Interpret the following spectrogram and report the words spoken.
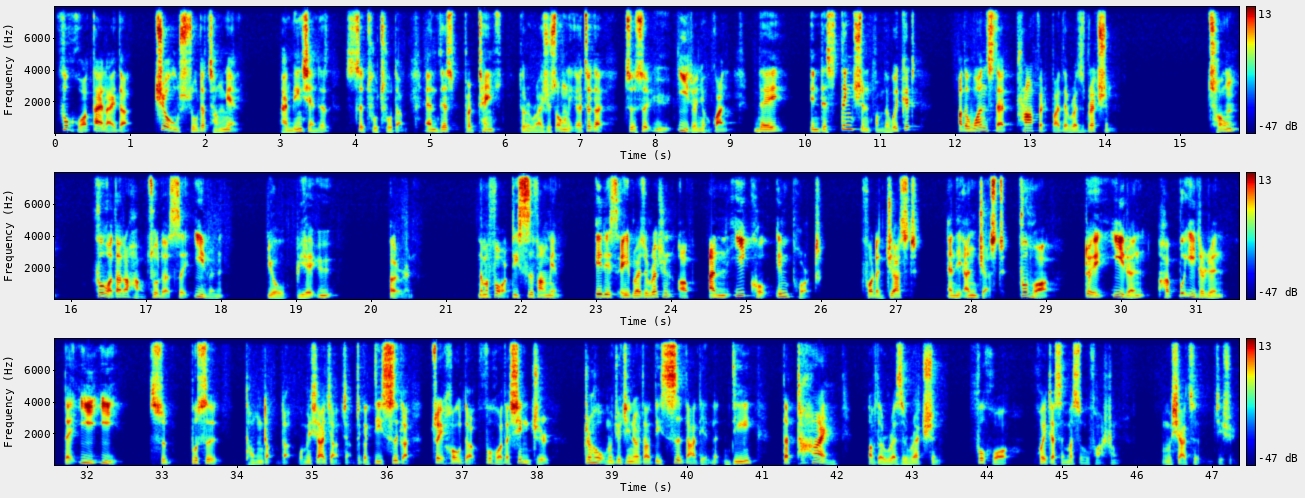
复活带来的救赎的层面，很明显的是突出的。And this pertains to the righteous only，而这个 只是与义人有关。They, in distinction from the wicked, are the ones that profit by the resurrection。从复活得到好处的是义人，有别于恶人。Number four，第四方面，it is a resurrection of unequal import。for the just and the unjust，复活对义人和不义的人的意义是不是同等的？我们下一讲讲这个第四个 最后的复活的性质之后，我们就进入到第四大点的 D，the time of the resurrection，复活会在什么时候发生？我们下次继续。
